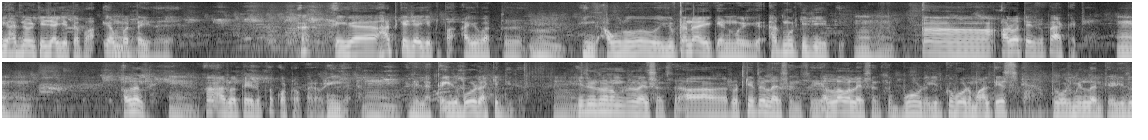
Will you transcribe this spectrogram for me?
ಈಗ ಹದಿನೇಳು ಕೆ ಜಿ ಆಗಿತ್ತಪ್ಪ ಎಂಬತ್ತೈದು. ಹ? ಈಗ ಹತ್ತು ಕೆ ಜಿ ಆಗಿತ್ತಪ್ಪ ಐವತ್ತು. ಹಿಂಗೆ ಅವರು ಇವ್ ತಂದ ಐತಿ ಹೆಣ್ಮಗಳಿಗೆ ಹದಿಮೂರು ಕೆ ಜಿ ಐತಿ ಅರವತ್ತೈದು ರೂಪಾಯಿ ಆಕೈತಿ. ಹ್ಞೂ ಹ್ಞೂ ಹೌದಲ್ಲ ರೀ ಅರವತ್ತೈದು ರೂಪಾಯಿ ಕೊಟ್ಟು ಹೋಗ್ತಾರೆ ಅವ್ರು ಹಿಂಗೆ. ಇದಿಲ್ಲ ಇದು ಲೆಕ್ಕ ಇದು. ಬೋರ್ಡ್ ಹಾಕಿದ್ದಿದ್ದು ಇದ್ರದ್ದು ನಮ್ಮದು ಲೈಸೆನ್ಸ್ ಆ ರೊಟ್ಟಿದು ಲೈಸೆನ್ಸ್ ಎಲ್ಲವ ಲೈಸೆನ್ಸ್ ಬೋರ್ಡ್ ಇದಕ್ಕೂ ಬೋರ್ಡ್ ಮಾಲ್ಟೇಸ್ ಫ್ಲೋರ್ ಮಿಲ್ ಅಂತೇಳಿ ಇದೂ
